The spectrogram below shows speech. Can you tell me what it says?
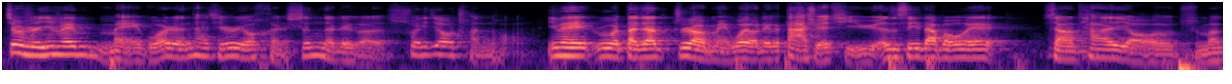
就是因为美国人他其实有很深的这个摔跤传统。因为如果大家知道美国有这个大学体育 NCAA，像他有什么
